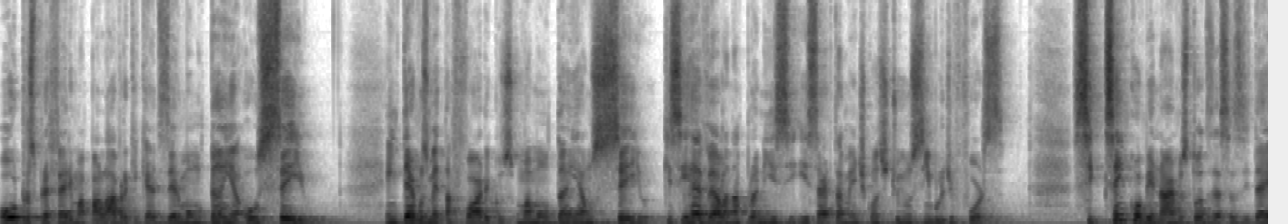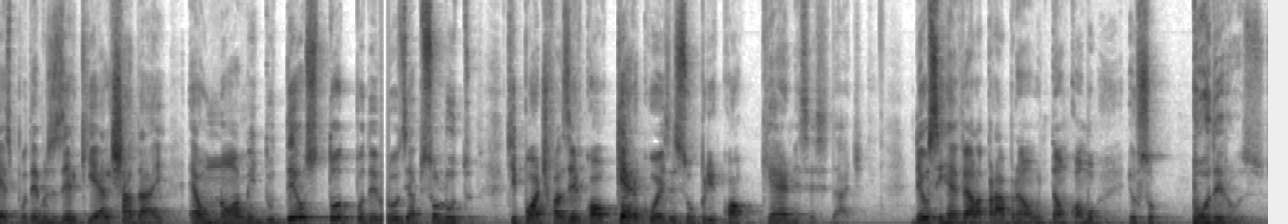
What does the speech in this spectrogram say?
outros preferem uma palavra que quer dizer montanha ou seio. Em termos metafóricos, uma montanha é um seio que se revela na planície e certamente constitui um símbolo de força. Se, sem combinarmos todas essas ideias, podemos dizer que El Shaddai é o nome do Deus Todo-Poderoso e Absoluto, que pode fazer qualquer coisa e suprir qualquer necessidade. Deus se revela para Abraão então como: Eu sou poderoso.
